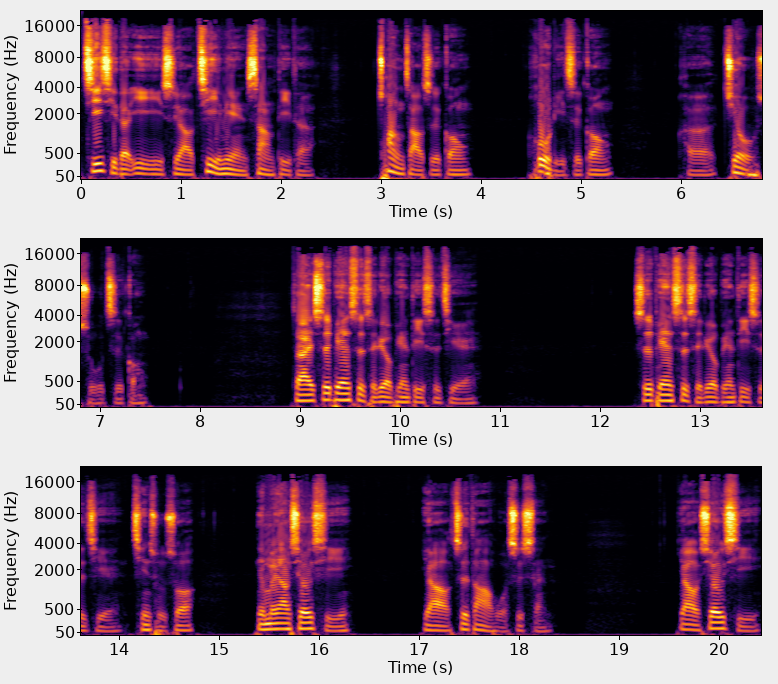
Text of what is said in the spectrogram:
积极的意义是要纪念上帝的创造之功、护理之功和救赎之功。在诗篇四十六篇第十节，诗篇四十六篇第十节清楚说：“你们要休息，要知道我是神。要休息，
